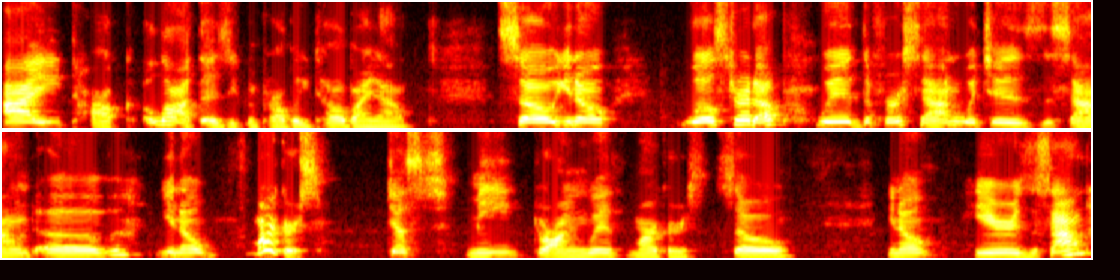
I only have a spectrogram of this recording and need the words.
I talk a lot, as you can probably tell by now. So, you know, we'll start up with the first sound, which is the sound of, you know, markers just me drawing with markers. So, you know, here's the sound.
